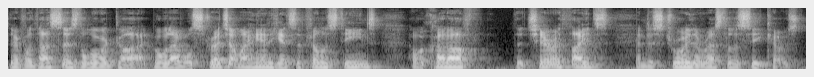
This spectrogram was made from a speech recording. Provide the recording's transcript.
Therefore, thus says the Lord God Behold, I will stretch out my hand against the Philistines, I will cut off the Cherethites and destroy the rest of the seacoast.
